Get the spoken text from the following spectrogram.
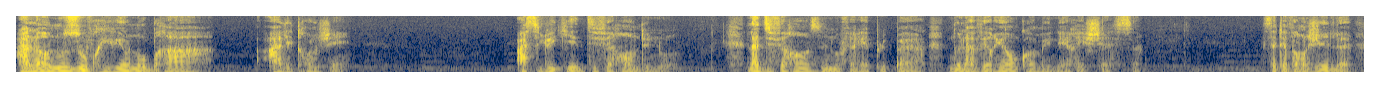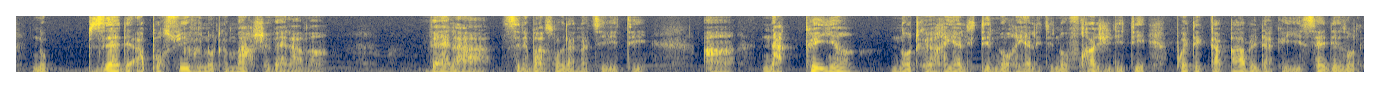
Alors nous ouvririons nos bras à l'étranger, à celui qui est différent de nous. La différence ne nous ferait plus peur, nous la verrions comme une richesse. Cet évangile nous aide à poursuivre notre marche vers l'avant, vers la célébration de la nativité, en accueillant notre réalité, nos réalités, nos fragilités, pour être capable d'accueillir celles des autres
